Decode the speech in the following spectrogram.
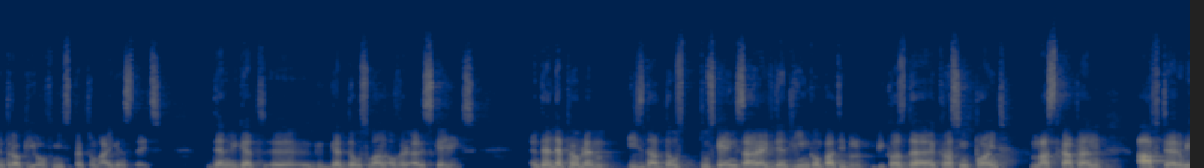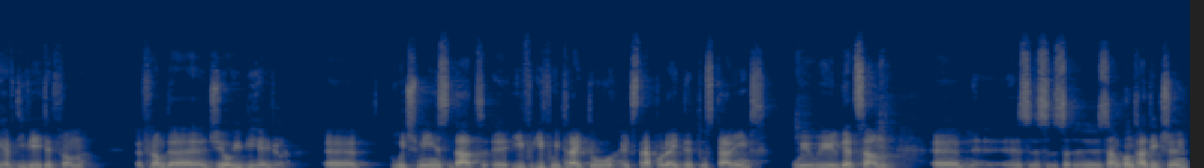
entropy of mid-spectrum eigenstates. Then we get, uh, get those one over L scalings. And then the problem is that those two scalings are evidently incompatible because the crossing point must happen after we have deviated from, from the GOE behavior. Uh, which means that uh, if, if we try to extrapolate the two scalings, we, will get some, uh, some contradiction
